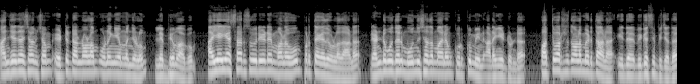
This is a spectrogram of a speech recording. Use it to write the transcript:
അഞ്ച് ദശാംശം എട്ട് ടണ്ണോളം ഉണങ്ങിയ മഞ്ഞളും ലഭ്യമാകും. ഐ ഐ എസ് ആർ സൂര്യയുടെ മണവും പ്രത്യേകതയുള്ളതാണ് രണ്ടു മുതൽ മൂന്ന് ശതമാനം കുർക്കുമീൻ അടങ്ങിയിട്ടുണ്ട്. പത്ത് വർഷത്തോളം എടുത്താണ് ഇത് വികസിപ്പിച്ചത്.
